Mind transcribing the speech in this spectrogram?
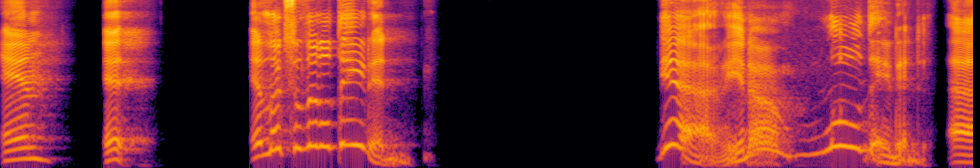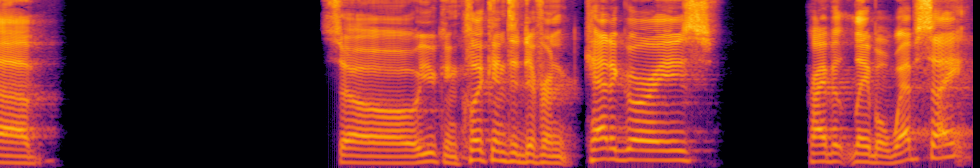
and it it looks a little dated. Yeah, you know, a little dated. Uh, so you can click into different categories. Private label website.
